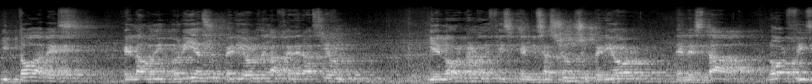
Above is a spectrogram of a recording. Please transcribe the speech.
y toda vez que la Auditoría Superior de la Federación y el órgano de fiscalización superior del Estado, el ORFIS,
